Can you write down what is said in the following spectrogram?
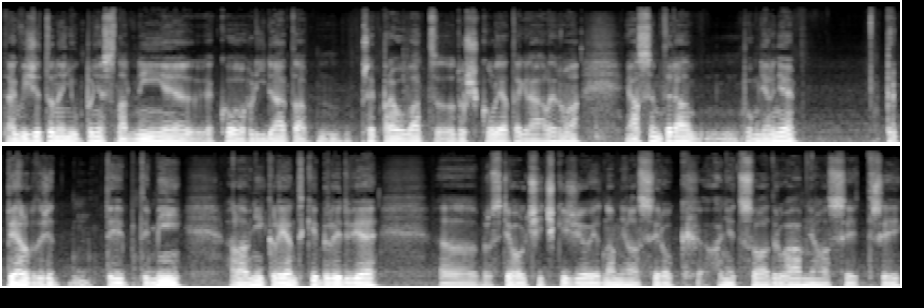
tak ví, že to není úplně snadný je jako hlídat a přepravovat do školy a tak dále. No a já jsem teda poměrně trpěl, protože ty, ty mý hlavní klientky byly dvě prostě holčičky, že jo, jedna měla asi rok a něco a druhá měla asi tři.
